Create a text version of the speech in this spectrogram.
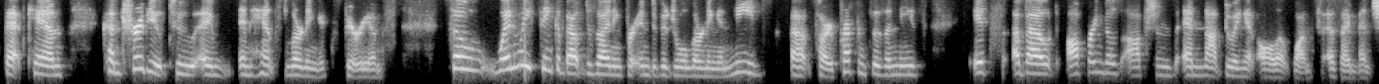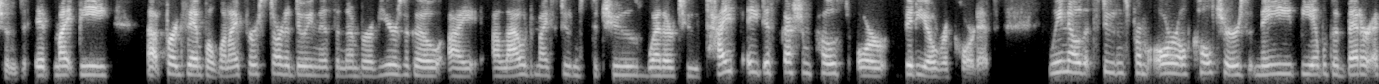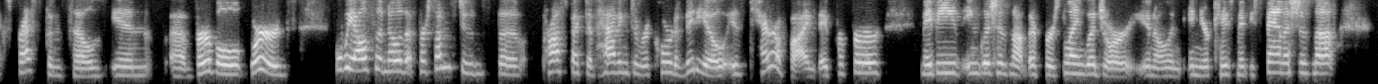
that can contribute to a enhanced learning experience. So when we think about designing for individual learning and needs, uh, sorry, preferences and needs, it's about offering those options and not doing it all at once, as I mentioned. It might be, uh, for example, when I first started doing this a number of years ago, I allowed my students to choose whether to type a discussion post or video record it we know that students from oral cultures may be able to better express themselves in uh, verbal words, but we also know that for some students, the prospect of having to record a video is terrifying. They prefer, maybe English is not their first language, or you know, in, in your case, maybe Spanish is not.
